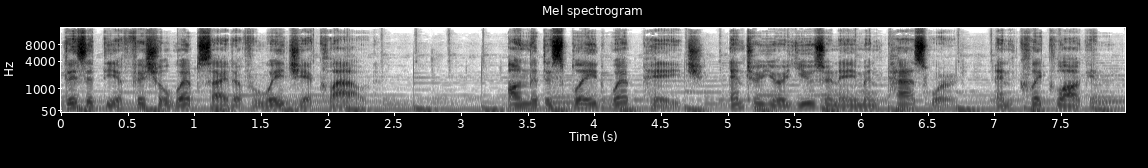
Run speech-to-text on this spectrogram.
Visit the official website of Ruijie Cloud. On the displayed web page, enter your username and password, and click Login.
